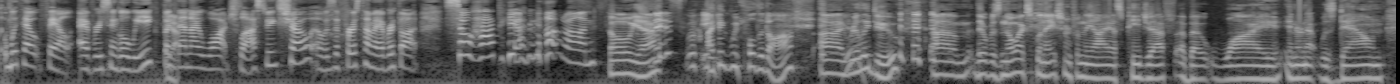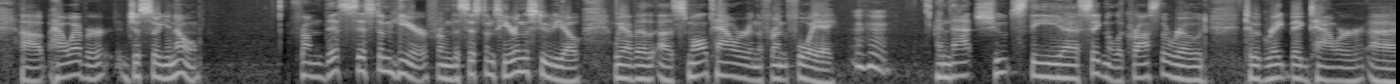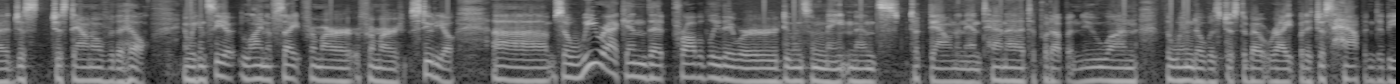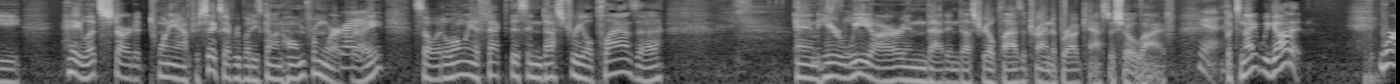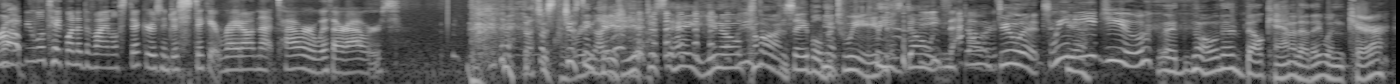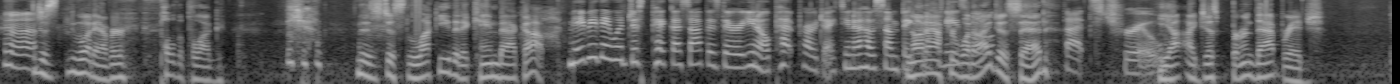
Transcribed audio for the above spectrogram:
Without fail, every single week. But Yeah. then I watched last week's show. And it was the first time I ever thought, so happy I'm not on. Oh yeah, This week. I think we pulled it off. Uh, I really do. Um, there was no explanation from the ISP, Jeff, about why internet was down. Uh, however, just so you know. From this system here, from the systems here in the studio, we have a, a small tower in the front foyer. And that shoots the uh, signal across the road to a great big tower uh, just just down over the hill, and we can see a line of sight from our from our studio. Um, so we reckon that probably they were doing some maintenance, took down an antenna to put up a new one. The window was just about right, but it just happened to be. Hey, let's start at 20 after 6. Everybody's gone home from work, Right. right? So it'll only affect this industrial plaza. And here we are in that industrial plaza trying to broadcast a show live. Yeah. But tonight we got it. We're up. Maybe we'll take one of the vinyl stickers and just stick it right on that tower with our hours. That's Just, just in case. idea. Just say, hey, you know, Please come don't on. disable between. Please don't. Don't do it. We Yeah. need you. Uh, no, the Bell Canada, they wouldn't care. just whatever. Pull the plug. It's just lucky that it came back up. Maybe they would just pick us up as their, you know, pet project. You know how some big companies Not after what I just said. That's true. Yeah, I just burned that bridge.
